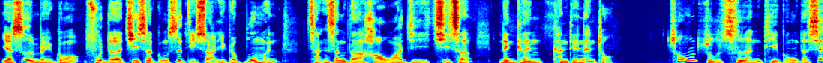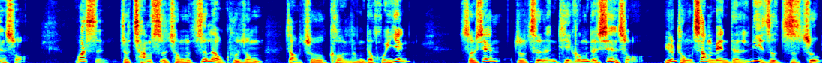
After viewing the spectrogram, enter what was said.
也是美国福特汽车公司底下一个部门产生的豪华级汽车 Lincoln Continental。从主持人提供的线索。Watson 就尝试从资料库中找出可能的回应。首先，主持人提供的线索，如同上面的例子指出，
